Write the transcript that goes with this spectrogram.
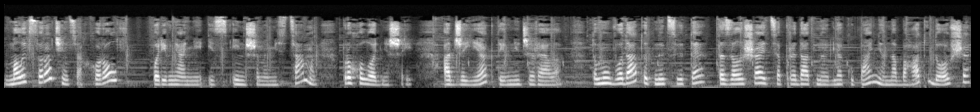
В малих сорочинцях хорол в порівнянні із іншими місцями прохолодніший, адже є активні джерела. Тому вода тут не цвіте та залишається придатною для купання набагато довше,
